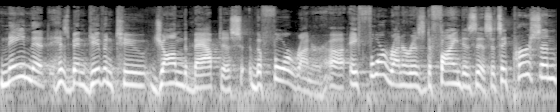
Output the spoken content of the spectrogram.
name that has been given to John the Baptist, the forerunner. Uh, a forerunner is defined as this it's a person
